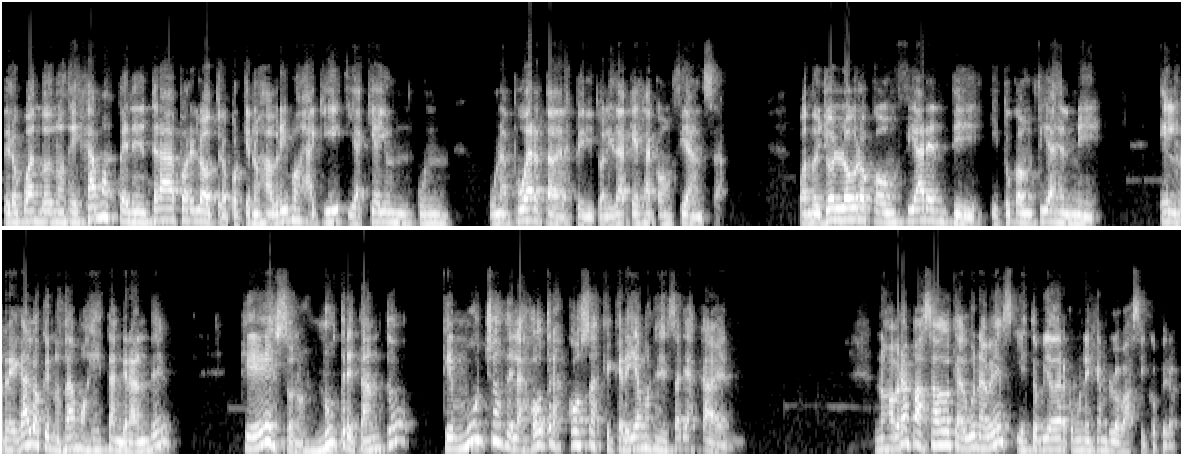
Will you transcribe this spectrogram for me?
pero cuando nos dejamos penetrar por el otro, porque nos abrimos aquí y aquí hay una puerta de la espiritualidad que es la confianza. Cuando yo logro confiar en ti y tú confías en mí, el regalo que nos damos es tan grande que eso nos nutre tanto que muchas de las otras cosas que creíamos necesarias caen. Nos habrá pasado que alguna vez, y esto voy a dar como un ejemplo básico, pero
